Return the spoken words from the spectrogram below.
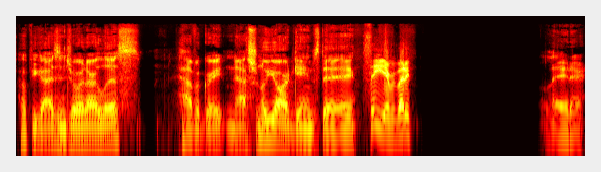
Hope you guys enjoyed our list. Have a great National Yard Games Day. See you, everybody. Later.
